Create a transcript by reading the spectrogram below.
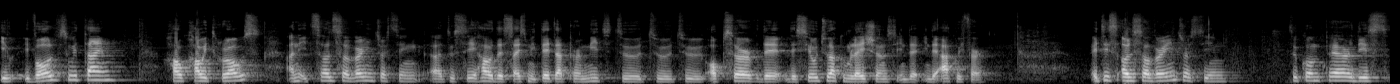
e evolves with time, how, how it grows, and it's also very interesting uh, to see how the seismic data permits to, to, to observe the, the CO2 accumulations in the, in the aquifer. It is also very interesting to compare this,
